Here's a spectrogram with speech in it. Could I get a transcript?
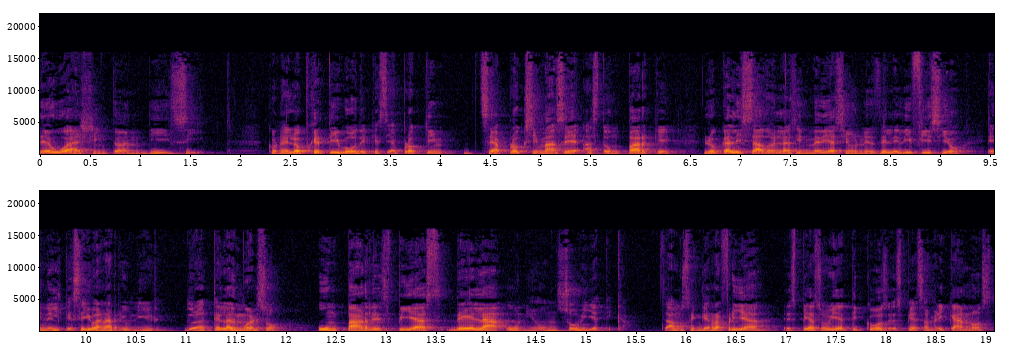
de Washington, D.C., con el objetivo de que se, se aproximase hasta un parque localizado en las inmediaciones del edificio en el que se iban a reunir durante el almuerzo un par de espías de la Unión Soviética. Estábamos en Guerra Fría, espías soviéticos, espías americanos,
